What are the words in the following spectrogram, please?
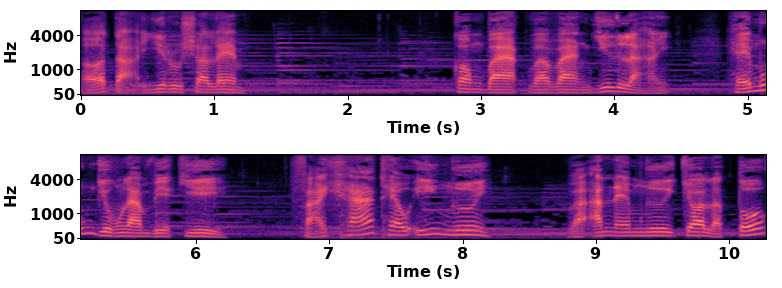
ở tại Jerusalem. Còn bạc và vàng dư lại, hễ muốn dùng làm việc gì, phải khá theo ý ngươi và anh em ngươi cho là tốt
